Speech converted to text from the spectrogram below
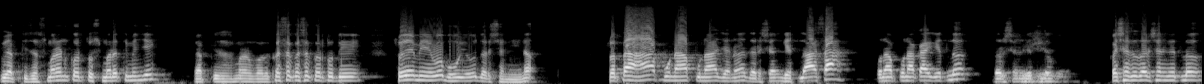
व्याप्तीचं स्मरण करतो स्मरती म्हणजे व्याप्तीचं स्मरण करतो। कसं कसं करतो ते? स्वयमेव भूयो दर्शनेन। स्वतः पुन्हा पुन्हा जन दर्शन घेतला असा पुन्हा पुन्हा काय घेतलं? दर्शन घेतलं। कशाचं दर्शन घेतलं?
